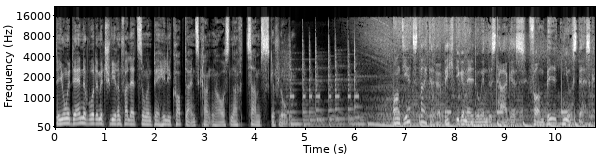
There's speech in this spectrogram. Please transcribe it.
Der junge Däne wurde mit schweren Verletzungen per Helikopter ins Krankenhaus nach Zams geflogen. Und jetzt weitere wichtige Meldungen des Tages vom Bild Newsdesk.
